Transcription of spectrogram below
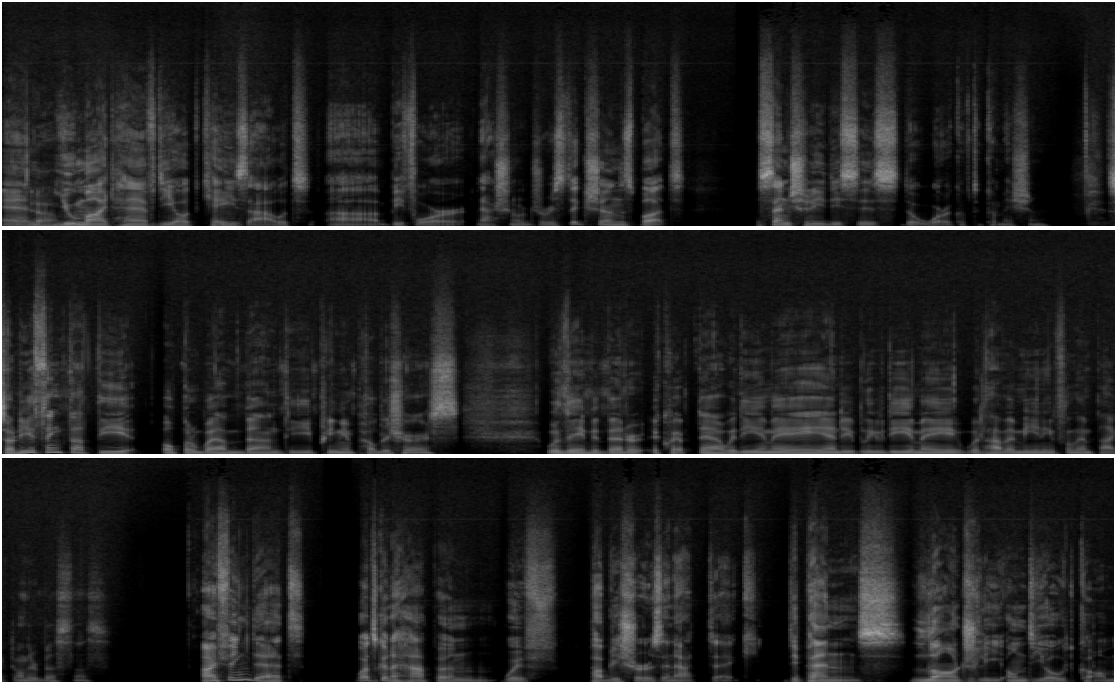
And yeah. you might have the odd case out uh, before national jurisdictions, but essentially, this is the work of the Commission. So, do you think that the open web and the premium publishers would they be better equipped now with DMA? And do you believe DMA would have a meaningful impact on their business? I think that what's going to happen with publishers and ad tech depends largely on the outcome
